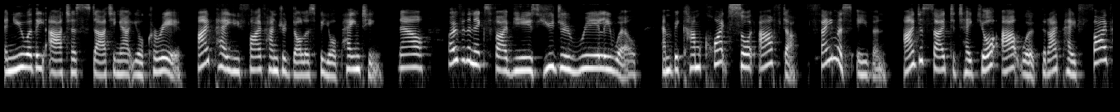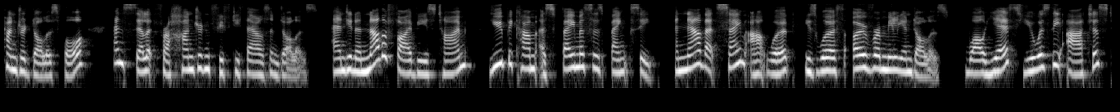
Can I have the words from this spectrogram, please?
and you are the artist starting out your career. I pay you $500 for your painting. Now, over the next five years, you do really well and become quite sought after, famous even. I decide to take your artwork that I paid $500 for and sell it for $150,000. And in another five years' time, you become as famous as Banksy. And now that same artwork is worth over a million dollars. While, yes, you as the artist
